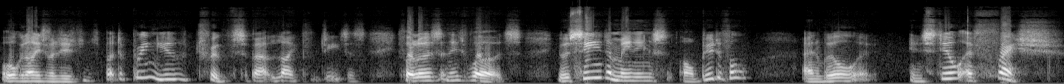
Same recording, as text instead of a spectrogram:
organized religions, but to bring you truths about life of Jesus, followers and his words. You will see the meanings are beautiful and will instill a fresh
